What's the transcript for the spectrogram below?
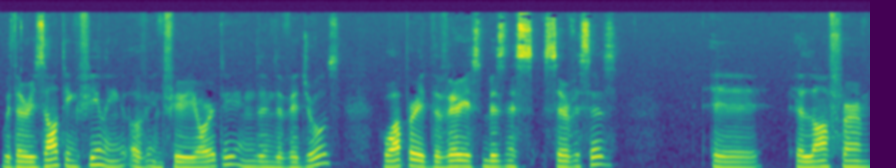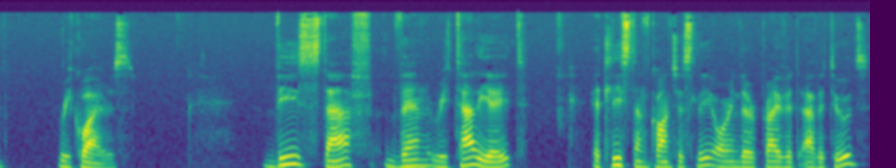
with a resulting feeling of inferiority in the individuals who operate the various business services a, a law firm requires. These staff then retaliate, at least unconsciously or in their private attitudes,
